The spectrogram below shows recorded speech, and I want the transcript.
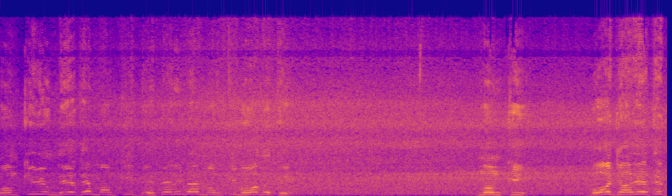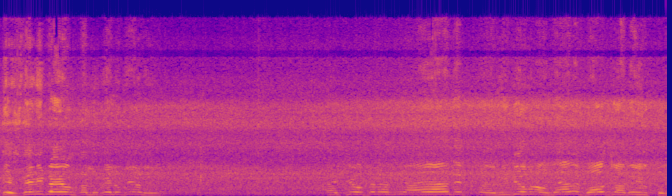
ਮੌਂਕੀ ਵੀ ਹੁੰਦੇ ਇੱਥੇ, ਮੌਂਕੀ ਦੇਖਦੇ ਨਹੀਂ ਤਾਂ ਮੌਂਕੀ ਬਹੁਤ ਇੱਥੇ। ਮੌਂਕੀ ਬਹੁਤ ਜ਼ਿਆਦਾ ਇੱਥੇ ਦਿਸਦੇ ਨਹੀਂ ਪਏ, ਹੁਣ ਤਾਂ ਲੁਕੇ ਲੁਕੇ ਹੋਣੇ ਇੱਥੇ ਉਧਰ ਅਸੀਂ ਆਏ ਆ ਤੇ ਵੀਡੀਓ ਬਣਾਉਂਦੇ ਆ ਤੇ ਬਹੁਤ ਜ਼ਿਆਦਾ ਹੀ ਉੱਤੇ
